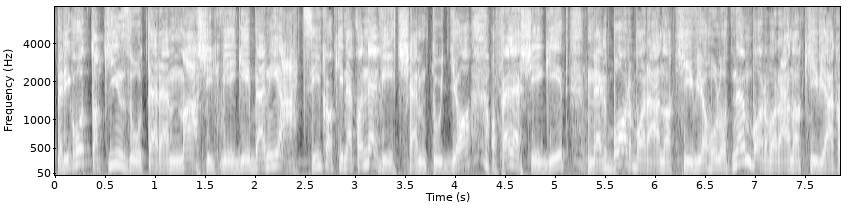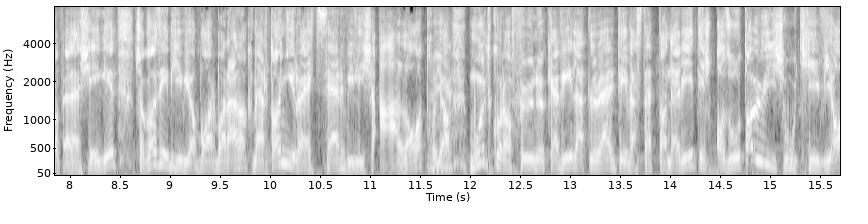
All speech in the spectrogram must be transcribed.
pedig ott a kínzóterem másik végében játszik, akinek a nevét sem tudja, a feleségét meg Barbarának hívja, holott nem Barbarának hívják a feleségét, csak azért hívja Barbarának, mert annyira egy szervilis állat, hogy a múltkor a főnöke véletlenül eltévesztette a nevét, és azóta ő is úgy hívja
